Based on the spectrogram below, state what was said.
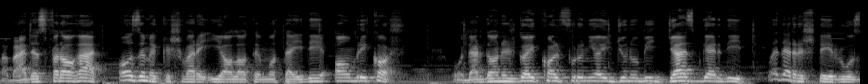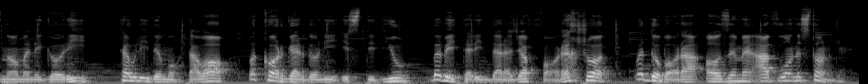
و بعد از فراغت عازم کشور ایالات متحده آمریکا شد. او در دانشگاه کالیفرنیای جنوبی جذب گردید و در رشته روزنامه نگاری تولید محتوا و کارگردانی استودیو به بهترین درجه فارغ شد و دوباره عازم افغانستان گشت.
